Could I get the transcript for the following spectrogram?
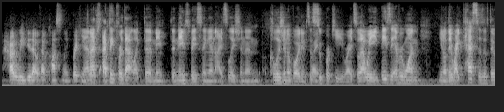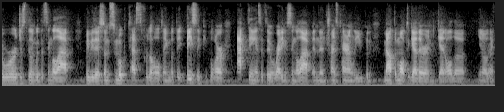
how do we do that without constantly breaking? Yeah, and I, I think for that, like the name, the namespacing and isolation and collision avoidance is Right. super key, right? So that way, basically, everyone, you know, they write tests as if they were just dealing with a single app. Maybe there's some smoke tests for the whole thing, but they, basically, people are acting as if they were writing a single app, and then transparently, you can mount them all together and get all the, you know, Right.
